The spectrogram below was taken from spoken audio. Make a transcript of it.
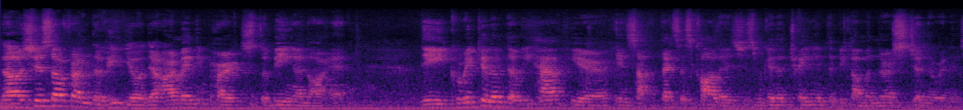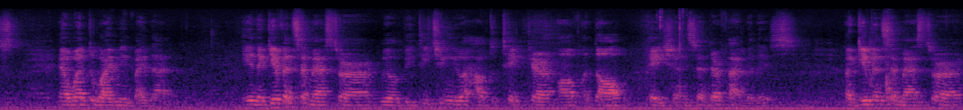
Now, as you saw from the video, there are many parts to being an RN. The curriculum that we have here in South Texas College is we're going to train you to become a nurse generalist. And what do I mean by that? In a given semester, we'll be teaching you how to take care of adult patients and their families. A given semester,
